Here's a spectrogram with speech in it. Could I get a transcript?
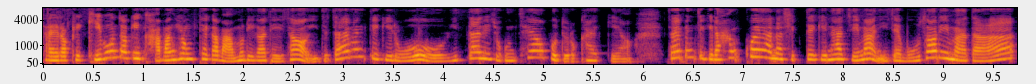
자, 이렇게 기본적인 가방 형태가 마무리가 돼서 이제 짧은뜨기로 윗단이 조금 채워보도록 할게요. 짧은뜨기를 한 코에 하나씩 뜨긴 하지만 이제 모서리마다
